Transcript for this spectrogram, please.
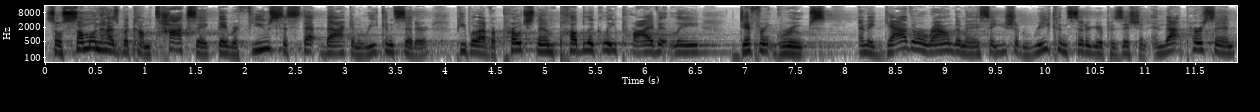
So, someone has become toxic, they refuse to step back and reconsider. People have approached them publicly, privately, different groups, and they gather around them and they say, You should reconsider your position. And that person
